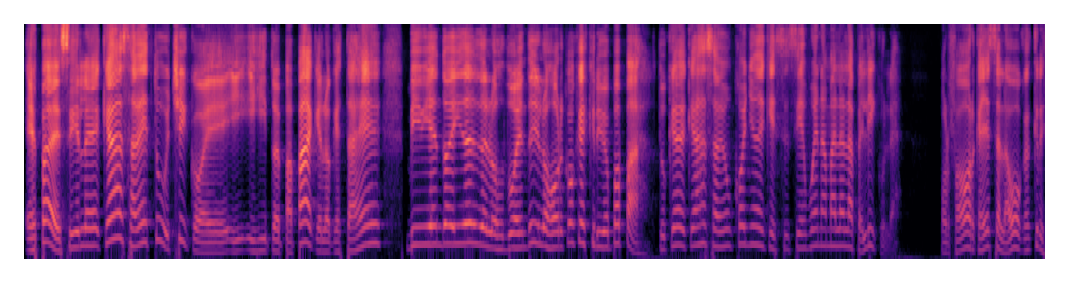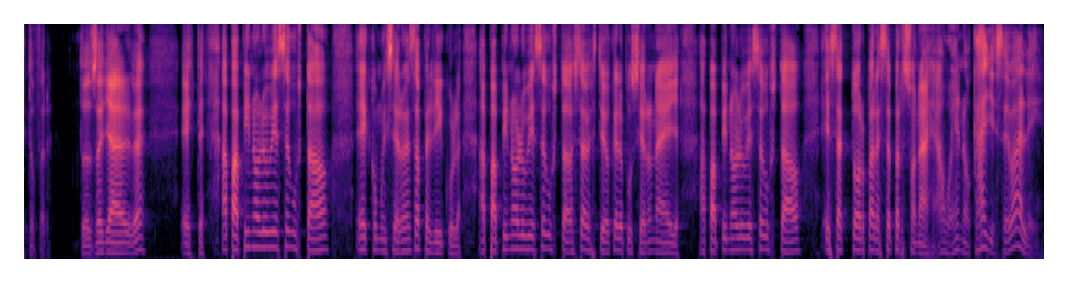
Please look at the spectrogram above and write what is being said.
Es para decirle, ¿qué vas a saber tú, chico, eh, hijito de papá? Que lo que estás es viviendo ahí desde los duendes y los orcos que escribió papá. ¿Tú qué, qué vas a saber un coño de que si, es buena o mala la película? Por favor, cállese la boca, Christopher. Entonces ya. Este, a papi no le hubiese gustado eh, como hicieron esa película. A papi no le hubiese gustado ese vestido que le pusieron a ella. A papi no le hubiese gustado ese actor para ese personaje. Ah, bueno, cállese, vale.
